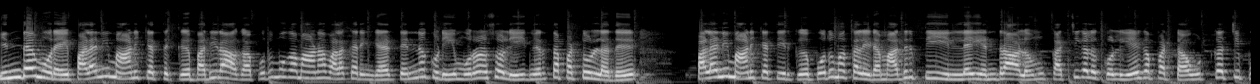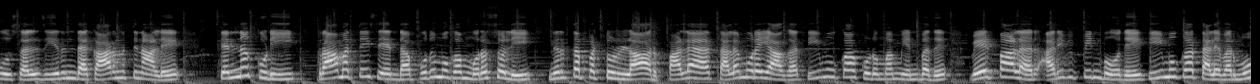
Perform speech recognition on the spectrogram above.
இந்த முறை பழனி மாணிக்கத்துக்கு பதிலாக புதுமுகமான வழக்கறிஞர் தென்னக்குடி முரசொலி நிறுத்தப்பட்டுள்ளது. பழனி மாணிக்கத்திற்கு பொதுமக்களிடம் அதிருப்தி இல்லை என்றாலும் கட்சிகளுக்குள் ஏகப்பட்ட உட்கட்சி பூசல் இருந்த காரணத்தினாலே தென்னக்குடி கிராமத்தை சேர்ந்த புதுமுகம் முரசொலி நிறுத்தப்பட்டுள்ளார். பல தலைமுறையாக திமுக குடும்பம் என்பது வேட்பாளர் அறிவிப்பின் போதே திமுக தலைவர் மு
